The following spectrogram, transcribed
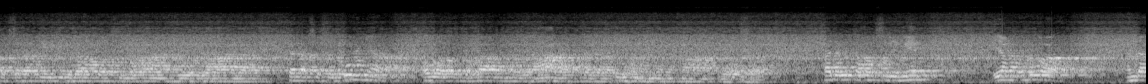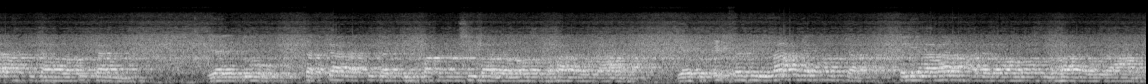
berserah diri kepada Allah Subhanahu wa taala. Karena sesungguhnya Allah Subhanahu wa taala adalah Tuhan yang Maha Kuasa. Hadirin kaum muslimin, yang kedua, hendaklah kita melakukan yaitu tatkala kita ditimpa musibah oleh Allah Subhanahu wa taala yaitu ihfazillah yahfazka peliharalah adalah Allah Subhanahu wa taala.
